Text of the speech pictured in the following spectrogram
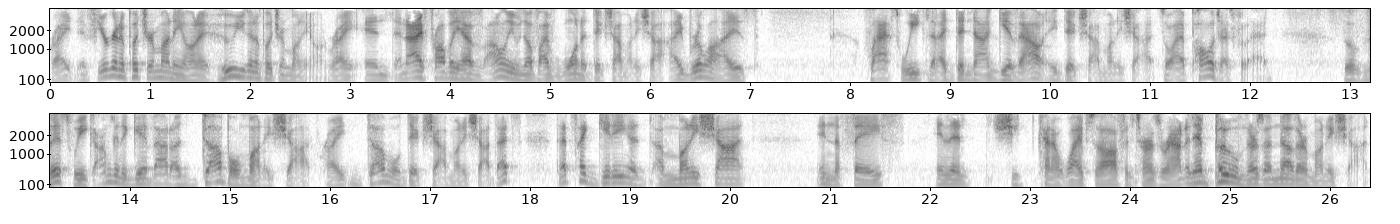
right? If you're going to put your money on it, who are you going to put your money on, right? And and I probably have I don't even know if I've won a dick shot money shot. I realized last week that I did not give out a dick shot money shot. So I apologize for that. So this week I'm going to give out a double money shot, right? Double dick shot money shot. That's that's like getting a, a money shot in the face and then she kind of wipes it off and turns around and then boom, there's another money shot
